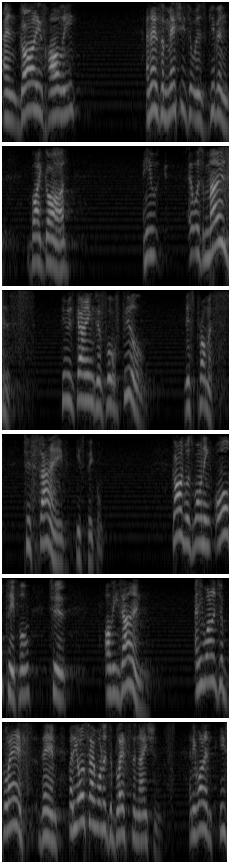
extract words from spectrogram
and God is holy. And as the message that was given by God, he, it was Moses who was going to fulfill this promise to save his people. God was wanting all people to, of his own. And he wanted to bless them, but he also wanted to bless the nations. And he wanted his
